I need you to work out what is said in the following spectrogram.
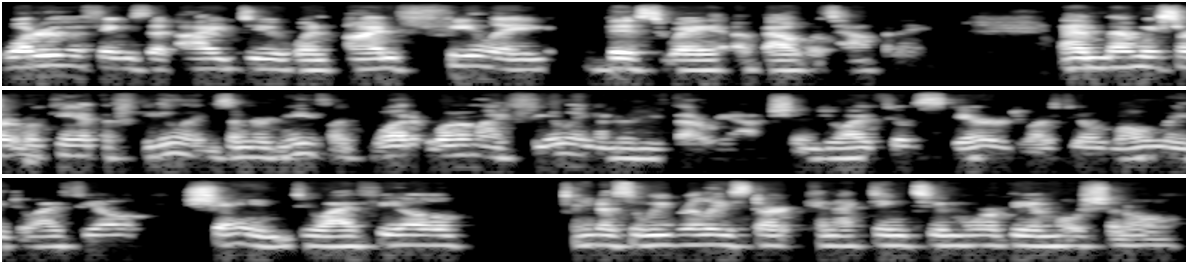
What are the things that i do when i'm feeling this way about what's happening? And then we start looking at the feelings underneath like what what am i feeling underneath that reaction? Do i feel scared? Do i feel lonely? Do i feel shame? Do i feel you know so we really start connecting to more of the emotional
